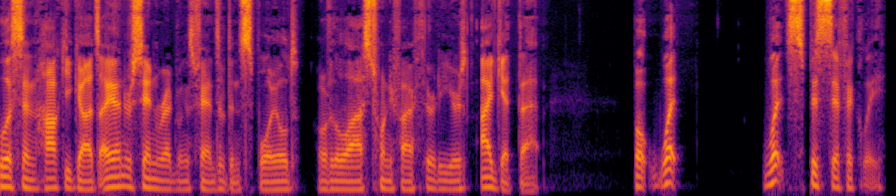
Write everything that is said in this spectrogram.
Listen, hockey gods, I understand Red Wings fans have been spoiled over the last 25, 30 years. I get that. But what what specifically?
